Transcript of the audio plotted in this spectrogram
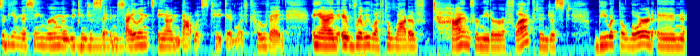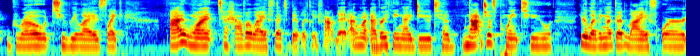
to be in the same room and we can just sit in mm-hmm. silence and that was taken with covid. And it really left a lot of time for me to reflect and just be with the lord and grow to realize like I want to have a life that's biblically founded. I want mm-hmm. everything I do to not just point to you're living a good life or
